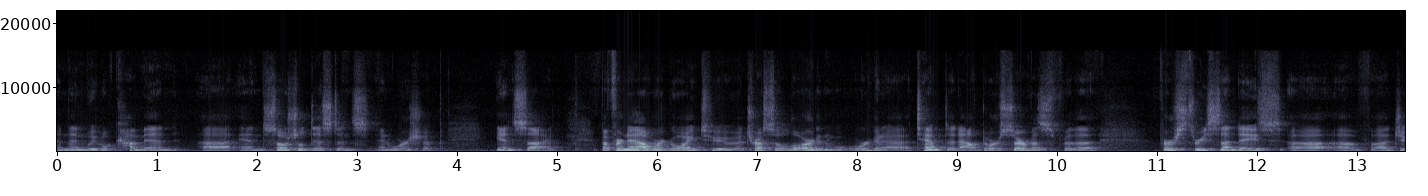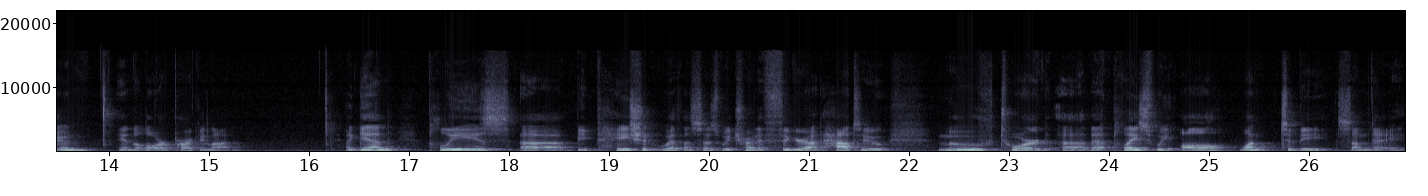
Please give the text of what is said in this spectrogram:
and then we will come in uh, and social distance and worship inside. But for now, we're going to uh, trust the Lord and we're going to attempt an outdoor service for the first three Sundays uh, of uh, June in the lower parking lot. Again, please uh, be patient with us as we try to figure out how to move toward uh, that place we all want to be someday.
